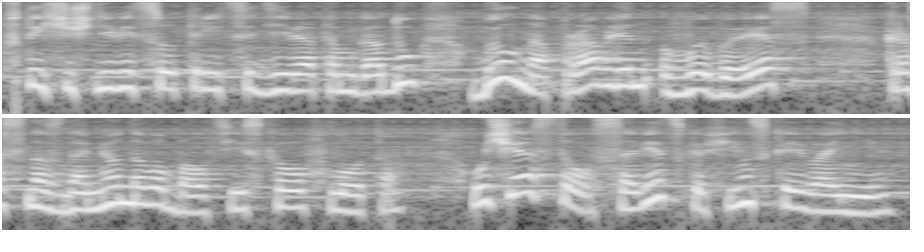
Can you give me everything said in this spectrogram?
в 1939 году был направлен в ВВС Краснознаменного Балтийского флота. Участвовал в Советско-финской войне –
